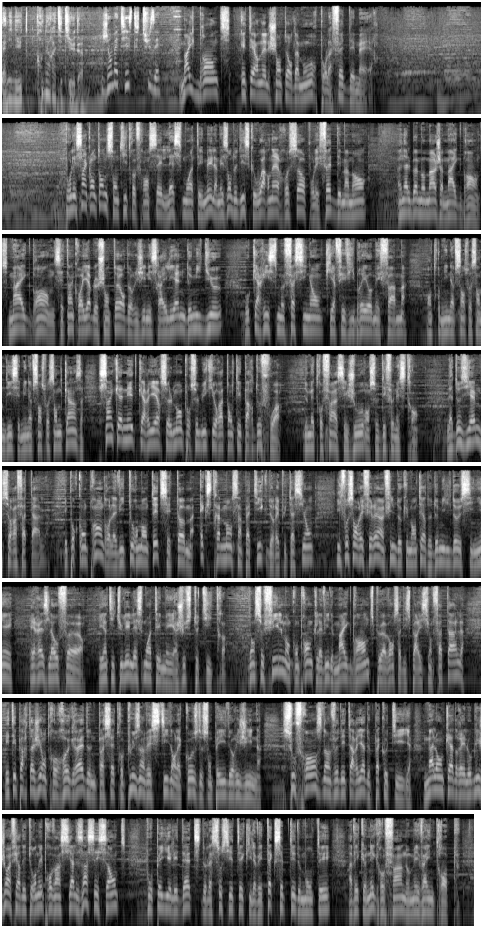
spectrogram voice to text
La minute, Kroneur attitude. Jean-Baptiste Tuzet. Mike Brandt, éternel chanteur d'amour pour la fête des mères. Pour les 50 ans de son titre français Laisse-moi t'aimer, la maison de disques Warner ressort pour les fêtes des mamans un album hommage à Mike Brandt. Mike Brandt, cet incroyable chanteur d'origine israélienne, demi-dieu, au charisme fascinant qui a fait vibrer hommes et femmes entre 1970 et 1975. Cinq années de carrière seulement pour celui qui aura tenté par deux fois de mettre fin à ses jours en se défenestrant. La deuxième sera fatale. Et pour comprendre la vie tourmentée de cet homme extrêmement sympathique de réputation, il faut s'en référer à un film documentaire de 2002 signé Erez Laufer et intitulé Laisse-moi t'aimer, à juste titre. Dans ce film, on comprend que la vie de Mike Brandt, peu avant sa disparition fatale, était partagée entre regret de ne pas s'être plus investi dans la cause de son pays d'origine, souffrance d'un vedettariat de pacotille, mal encadré, l'obligeant à faire des tournées provinciales incessantes pour payer les dettes de la société qu'il avait accepté de monter avec un nègre fin nommé Weintraub.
